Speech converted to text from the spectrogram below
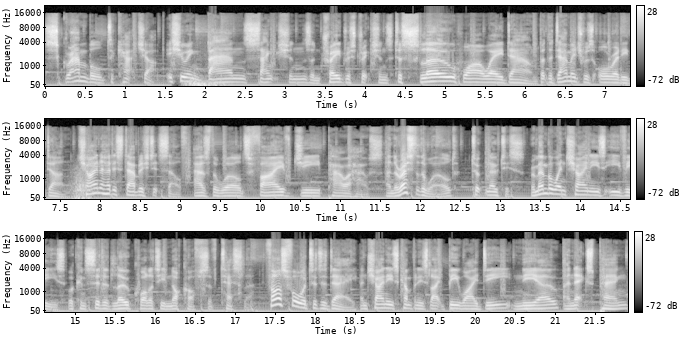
scrambled to catch up, issuing bans, sanctions and trade restrictions to slow Huawei down, but the damage was already done. China had established itself as the world's 5G powerhouse, and the rest of the world took notice. Remember when Chinese EVs were considered low-quality knockoffs of Tesla? Fast forward to today, and Chinese companies like BYD, NIO, and XPeng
